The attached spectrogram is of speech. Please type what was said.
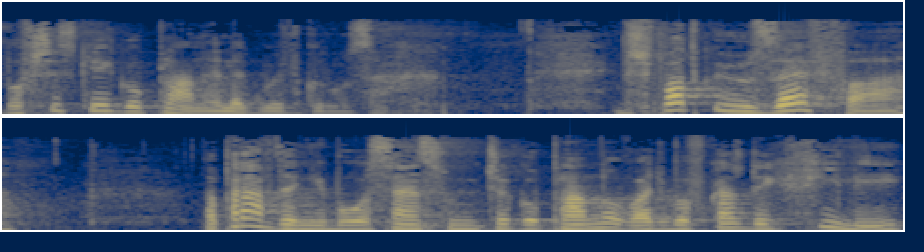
Bo wszystkie jego plany legły w gruzach. W przypadku Józefa naprawdę nie było sensu niczego planować, bo w każdej chwili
